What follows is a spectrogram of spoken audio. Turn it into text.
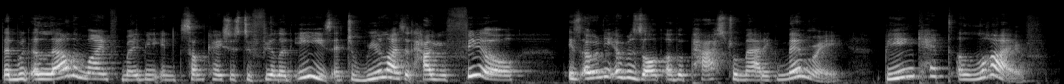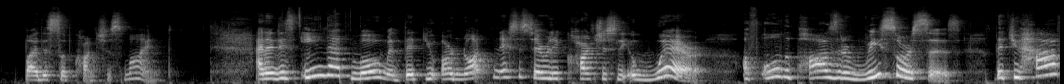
that would allow the mind, maybe in some cases, to feel at ease and to realize that how you feel is only a result of a past traumatic memory being kept alive by the subconscious mind. And it is in that moment that you are not necessarily consciously aware of all the positive resources that you have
